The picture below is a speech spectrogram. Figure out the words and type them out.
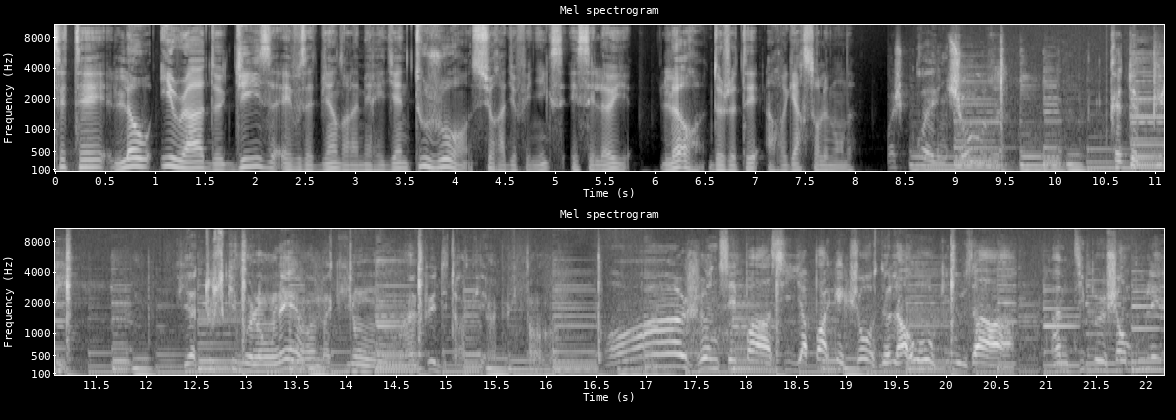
C'était Low Era de Jeez et vous êtes bien dans la méridienne, toujours sur Radio Phoenix et c'est l'œil, l'heure de jeter un regard sur le monde. Moi, je crois une chose, que depuis qu'il y a tout ce qui vole en l'air, hein, bah, qu'ils ont un peu détraqué un peu le temps. hein. Oh, je ne sais pas s'il n'y a pas quelque chose de là-haut qui nous a un petit peu chamboulé.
